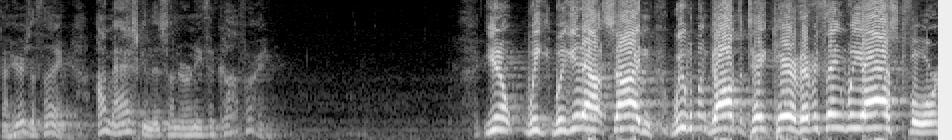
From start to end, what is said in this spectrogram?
Now, here's the thing I'm asking this underneath the covering. You know, we, we get outside and we want God to take care of everything we ask for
